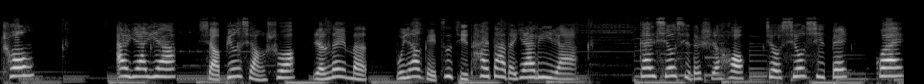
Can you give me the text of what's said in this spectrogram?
冲！哎呀呀，小兵想说，人类们不要给自己太大的压力呀，该休息的时候就休息呗，乖。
